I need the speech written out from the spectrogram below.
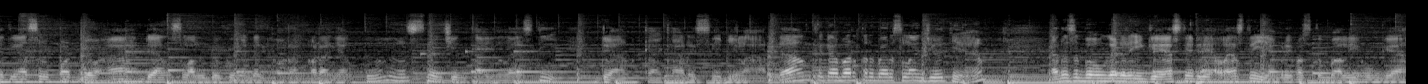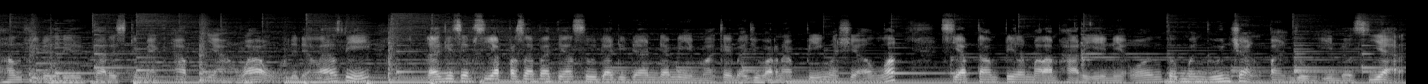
Tentunya support doa dan selalu dukungan dari orang-orang yang tulus mencintai Lesti dan kakak Rizky Bilar. Dan ke kabar terbaru selanjutnya ada sebuah unggahan dari IGS-nya dari Lesti yang repost kembali unggahan video dari Kariski Makeup-nya. Wow, dari Lesti lagi siap-siap persahabat yang sudah didandani pakai baju warna pink, Masya Allah. Siap tampil malam hari ini untuk mengguncang panggung Indosiar.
